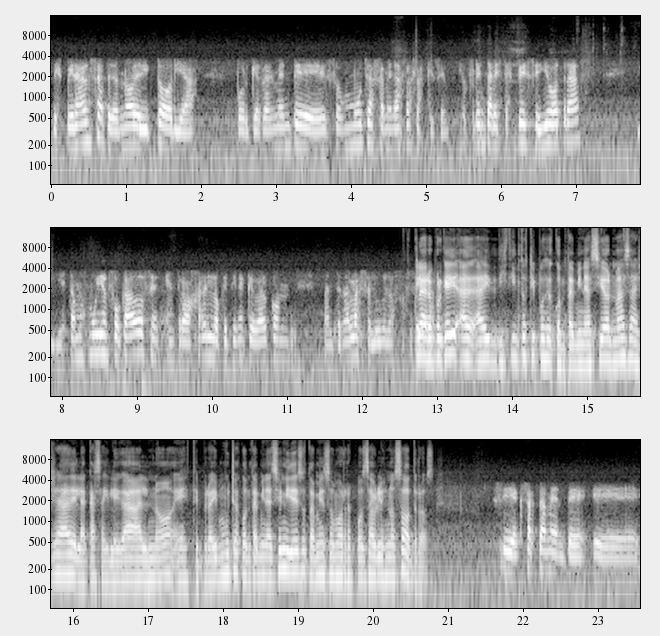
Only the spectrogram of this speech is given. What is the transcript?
de esperanza, pero no de victoria, porque realmente son muchas amenazas las que se enfrentan esta especie y otras, y estamos muy enfocados en, en trabajar en lo que tiene que ver con mantener la salud de los océanos. Claro, porque hay, hay distintos tipos de contaminación más allá de la casa ilegal, ¿no? Este, pero hay mucha contaminación y de eso también somos responsables nosotros. Sí, exactamente. Eh,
